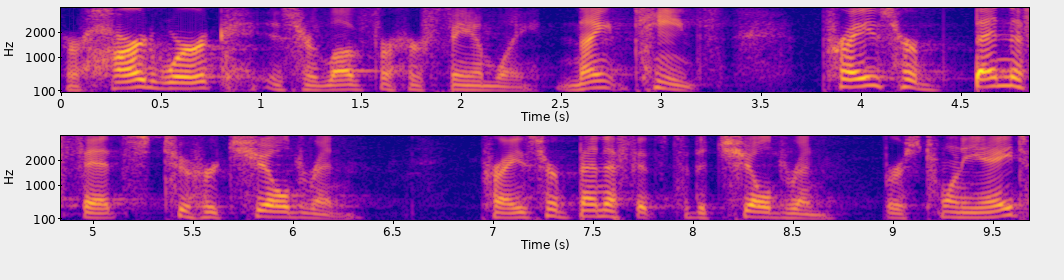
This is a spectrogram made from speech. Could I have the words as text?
Her hard work is her love for her family. 19th, praise her benefits to her children. Praise her benefits to the children. Verse 28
